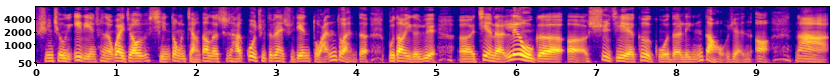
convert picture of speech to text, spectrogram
寻求一连串的外交行动，讲到的是他过去这段时间短短的不到一个月，呃，见了六个呃世界各国的领导人啊，那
